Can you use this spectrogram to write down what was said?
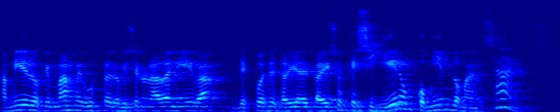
A mí lo que más me gusta de lo que hicieron Adán y Eva después de salir del paraíso es que siguieron comiendo manzanas.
